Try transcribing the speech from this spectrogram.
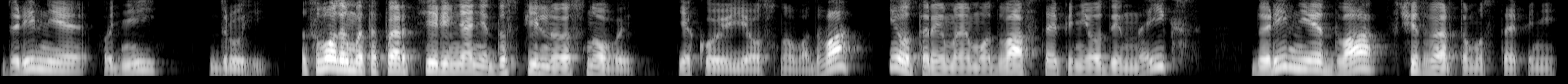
дорівнює 1 другій. Зводимо тепер ці рівняння до спільної основи, якою є основа 2, і отримаємо 2 в степені 1 на х дорівнює 2 в четвертому степені.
